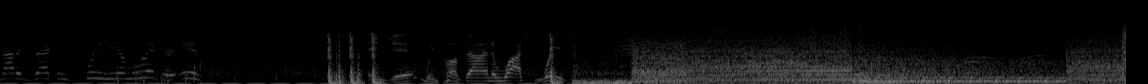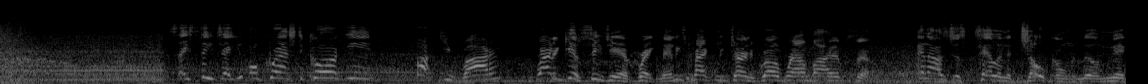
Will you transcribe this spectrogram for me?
Not exactly premium liquor, is it? In jail, we pumped iron and watched Weasel. Say, CJ, you gonna crash the car again? Fuck you, Ryder. Ryder, give CJ a break, man. He's practically turned the Grove around by himself. And I was just telling a joke on the little nigga.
